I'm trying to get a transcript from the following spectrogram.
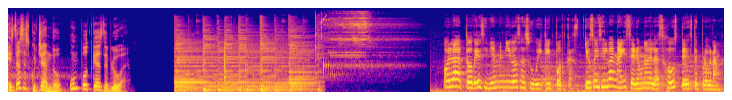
Estás escuchando un podcast de Blua. Hola a todos y bienvenidos a su weekly podcast. Yo soy Silvana y seré una de las hosts de este programa.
